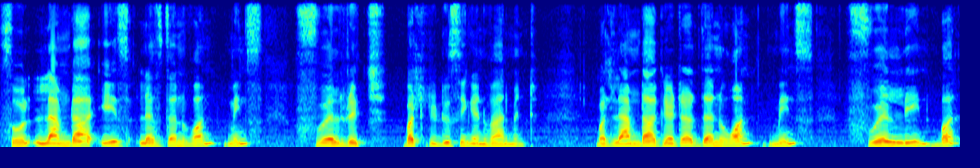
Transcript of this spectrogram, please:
So, lambda is less than 1 means fuel rich but reducing environment but lambda greater than 1 means fuel lean but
